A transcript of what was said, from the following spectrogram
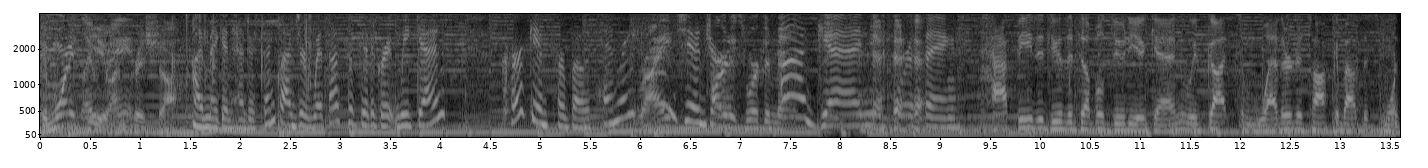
Good morning to Light you. I'm. Chris Shaw. I'm Megan Henderson. Glad you're with us. Hope you had a great weekend. Kirk in for both Henry Right? and Ginger. Hardest working man. Again, you poor thing. Happy to do the double duty again. We've got some weather to talk about this morning.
